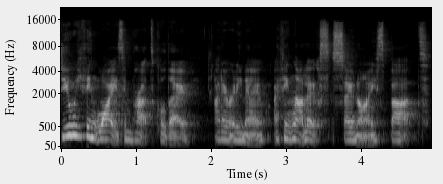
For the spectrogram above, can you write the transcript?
Do we think white's impractical though? I don't really know. I think that looks so nice, but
